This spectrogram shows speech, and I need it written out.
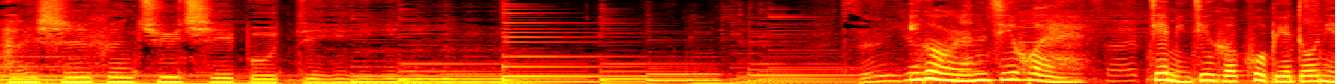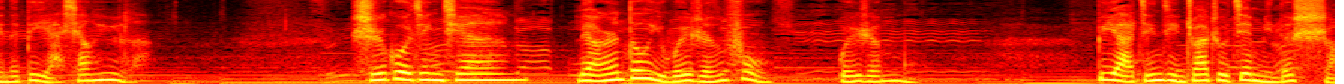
还是很举棋不定。一个偶然的机会，建敏竟和阔别多年的碧雅相遇了。时过境迁。两人都已为人父，为人母。碧雅紧紧抓住建敏的手，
